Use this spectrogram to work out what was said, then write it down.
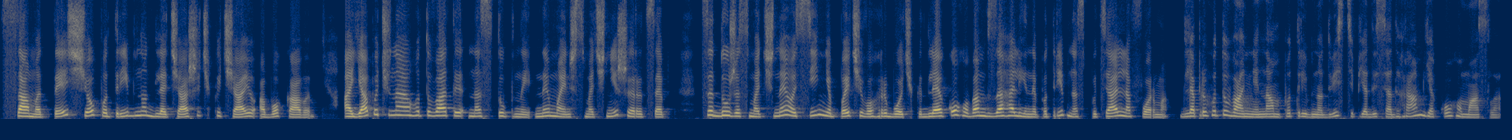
саме те, що потрібно для чашечки чаю або кави. А я починаю готувати наступний не менш смачніший рецепт це дуже смачне осіннє печиво грибочки, для якого вам взагалі не потрібна спеціальна форма. Для приготування нам потрібно 250 г якого масла.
